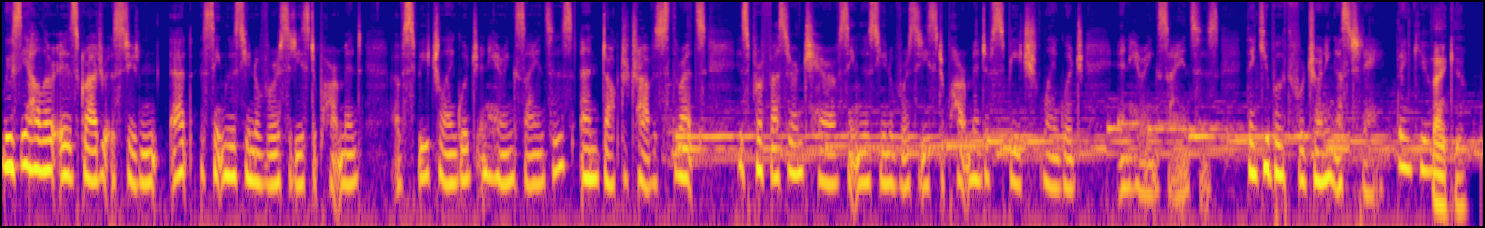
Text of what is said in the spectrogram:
Lucy Heller is graduate student at St. Louis University's Department of Speech, Language, and Hearing Sciences, and Dr. Travis Threats is professor and chair of St. Louis University's Department of Speech, Language, and Hearing Sciences. Thank you both for joining us today. Thank you. Thank you.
